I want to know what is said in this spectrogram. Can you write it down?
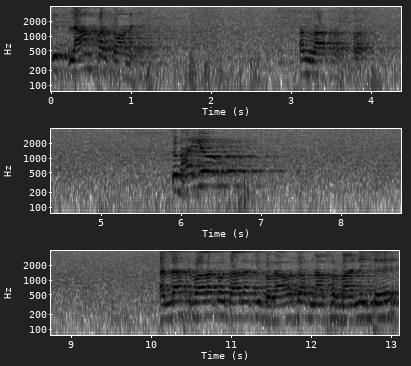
اسلام پر کون ہے؟ اللہ اکبر۔ تو بھائیوں اللہ تبارک و تعالیٰ کی بغاوت اور نافرمانی سے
